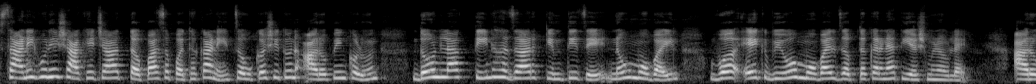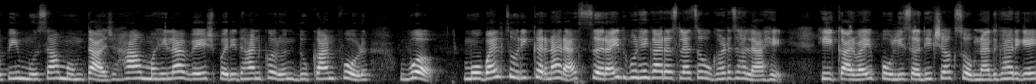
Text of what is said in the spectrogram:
स्थानिक गुन्हे शाखेच्या तपास पथकाने चौकशीतून आरोपींकडून दोन लाख तीन हजार किमतीचे नऊ मोबाईल व एक विवो मोबाईल जप्त करण्यात यश मिळवलंय. आरोपी मुसा मुमताज हा महिला वेश परिधान करून दुकान फोड व मोबाईल चोरी करणारा सराईत गुन्हेगार असल्याचं उघड झालं आहे. ही कारवाई पोलीस अधीक्षक सोमनाथ घारगे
